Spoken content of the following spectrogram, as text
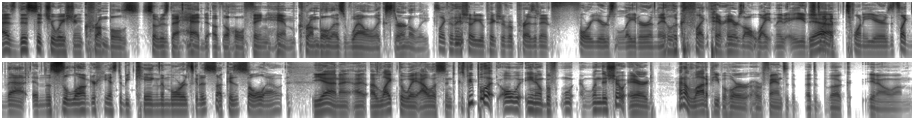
as this situation crumbles. So does the head of the whole thing him crumble as well externally. It's like when they show you a picture of a president four years later and they look like their hair's all white and they've aged Yeah. like a 20 years. It's like that. And the, the longer he has to be king, the more it's going to suck his soul out. Yeah, and I, I, I like the way Alicent because people always you know bef- when the show aired, I had a lot of people who are, who are fans of the of the book. You know, um,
